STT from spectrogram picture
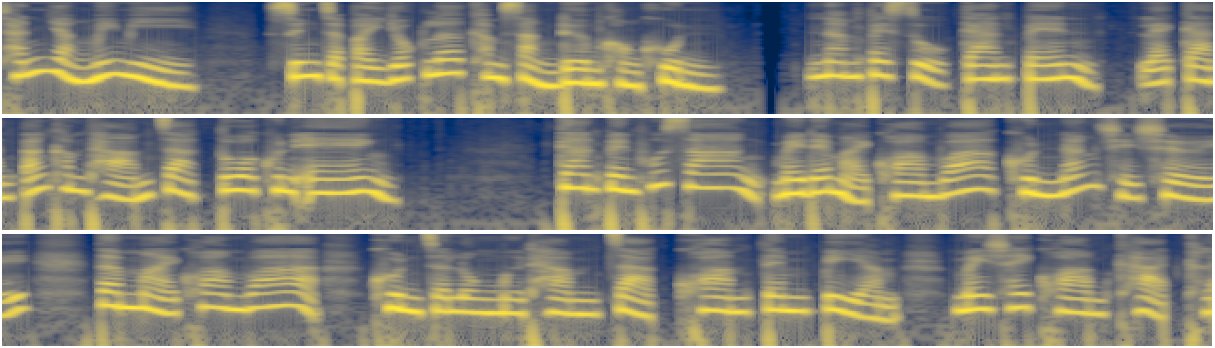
ฉันยังไม่มี ซึ่งจะไปยกเลิกคำสั่งเดิมของคุณนำไปสู่การเป็น และการตั้งคำถามจากตัวคุณเอง การเป็นผู้สร้างไม่ได้หมายความว่าคุณนั่งเฉยๆ แต่หมายความว่าคุณจะลงมือทำจากความเต็มเปี่ยม ไม่ใช่ความขาดแคล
